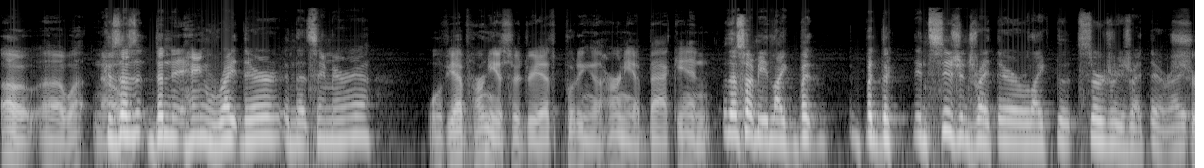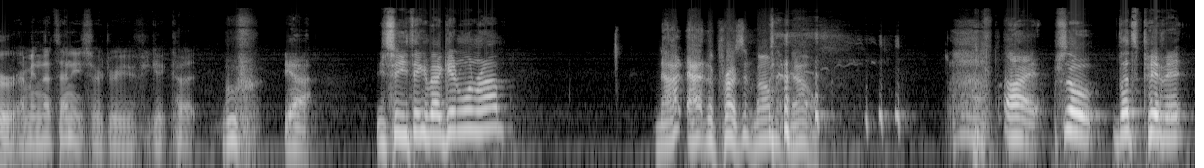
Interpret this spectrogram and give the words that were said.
Oh, uh, what? No. Because doesn't doesn't it hang right there in that same area? well, if you have hernia surgery, that's putting a hernia back in. That's what I mean. Like, but but the incisions right there, or like the surgery's right there, right? Sure. I mean, that's any surgery if you get cut. Oof, yeah. You so you think about getting one, Rob? Not at the present moment, no. All right. So let's pivot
